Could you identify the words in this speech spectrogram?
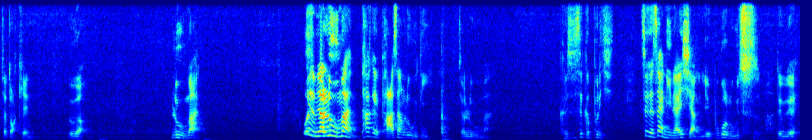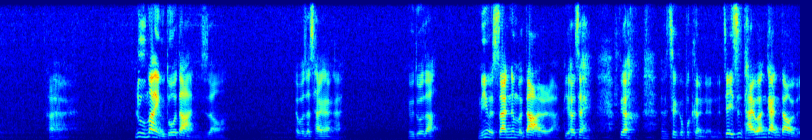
才大坑，有无？路漫，为什么叫路漫？它可以爬上陆地，叫路漫。可是这个不，这个在你来想也不过如此，对不对？哎，路漫有多大，你知道吗？要不再猜看看，有多大？没有山那么大了啦！不要再，不要，这个不可能的。这一次台湾干到的，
